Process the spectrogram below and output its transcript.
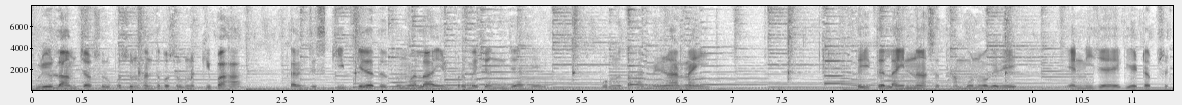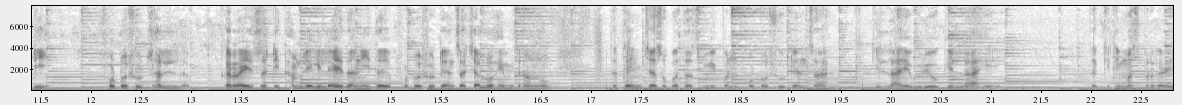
व्हिडिओला आमच्या सुरूपासून अंतपासून नक्की पहा. कारण ते स्किप केलं तर तुम्हाला इन्फॉर्मेशन जे आहे पूर्णतः मिळणार नाही. तर इथं लाईननं असं थांबून वगैरे यांनी जे आहे गेटअपसाठी फोटोशूट झालेलं करायसाठी थांबले गेले आहेत आणि इथे फोटोशूट यांचा चालू आहे मित्रांनो. तर त्यांच्यासोबतच मी पण फोटोशूट यांचा केला आहे व्हिडिओ केला आहे. तर किती मस्त प्रकारे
